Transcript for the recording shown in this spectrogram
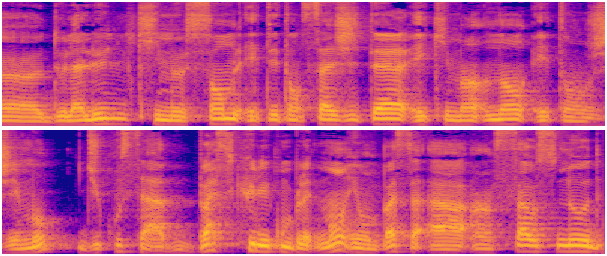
euh, de la Lune qui me semble était en Sagittaire et qui maintenant est en Gémeaux. Du coup, ça a basculé complètement et on passe à un South Node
